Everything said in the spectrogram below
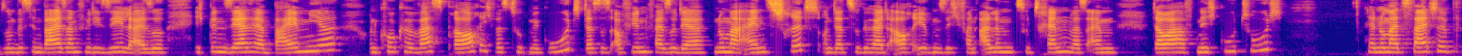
so ein bisschen balsam für die Seele. Also ich bin sehr, sehr bei mir und gucke, was brauche ich, was tut mir gut. Das ist auf jeden Fall so der Nummer eins Schritt. Und dazu gehört auch eben, sich von allem zu trennen, was einem dauerhaft nicht gut tut. Der Nummer zwei Tipp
